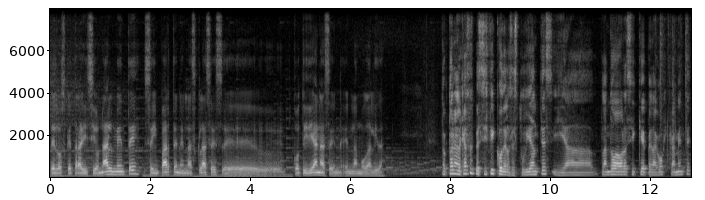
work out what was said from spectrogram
de los que tradicionalmente se imparten en las clases eh, cotidianas en la modalidad. Doctor, en el caso específico de los estudiantes y hablando ahora sí que pedagógicamente,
